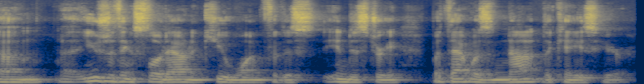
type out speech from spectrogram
Um, uh, usually things slow down in Q1 for this industry, but that was not the case here.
